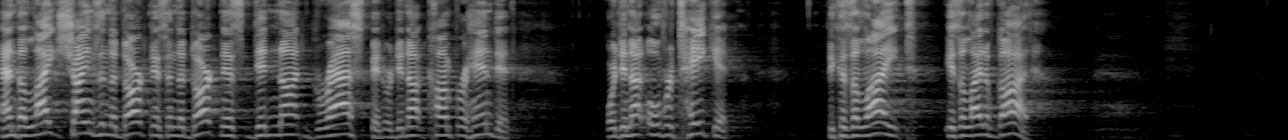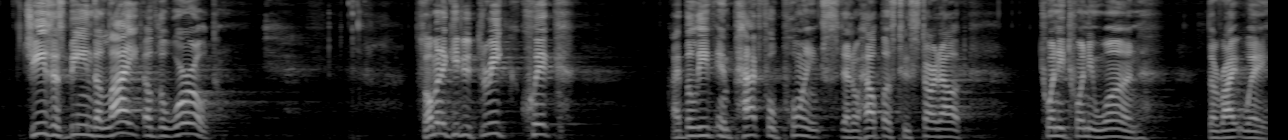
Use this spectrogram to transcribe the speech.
And the light shines in the darkness, and the darkness did not grasp it or did not comprehend it or did not overtake it because the light is the light of God. Jesus being the light of the world. So I'm going to give you three quick, I believe, impactful points that will help us to start out 2021 the right way.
